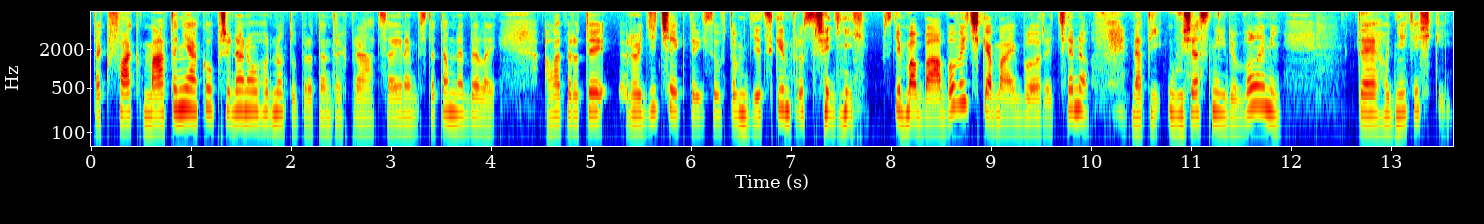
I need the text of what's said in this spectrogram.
tak fakt máte nějakou přidanou hodnotu pro ten trh práce, jinak byste tam nebyli. Ale pro ty rodiče, kteří jsou v tom dětském prostředí s těma bábovičkama, jak bylo řečeno, na té úžasné dovolený, to je hodně těžký.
